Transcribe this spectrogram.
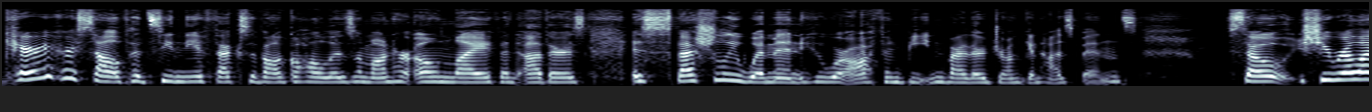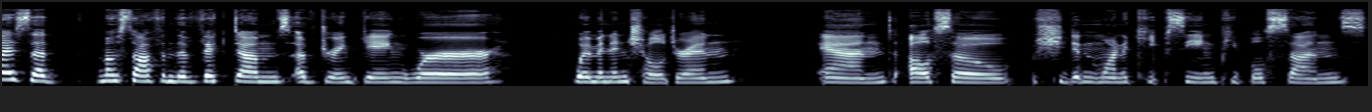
Carrie herself had seen the effects of alcoholism on her own life and others, especially women who were often beaten by their drunken husbands. So she realized that most often the victims of drinking were women and children. And also, she didn't want to keep seeing people's sons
